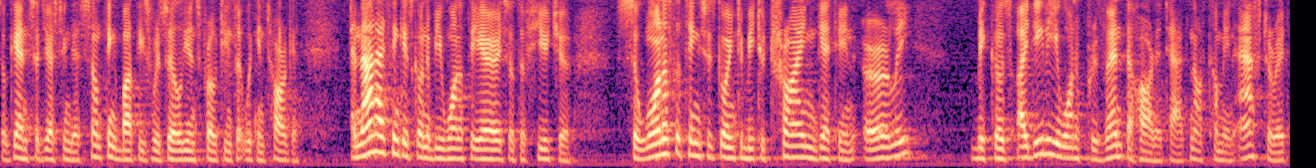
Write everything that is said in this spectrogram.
So again, suggesting there's something about these resilience proteins that we can target. And that, I think, is going to be one of the areas of the future. So one of the things is going to be to try and get in early because ideally you want to prevent the heart attack, not come in after it.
